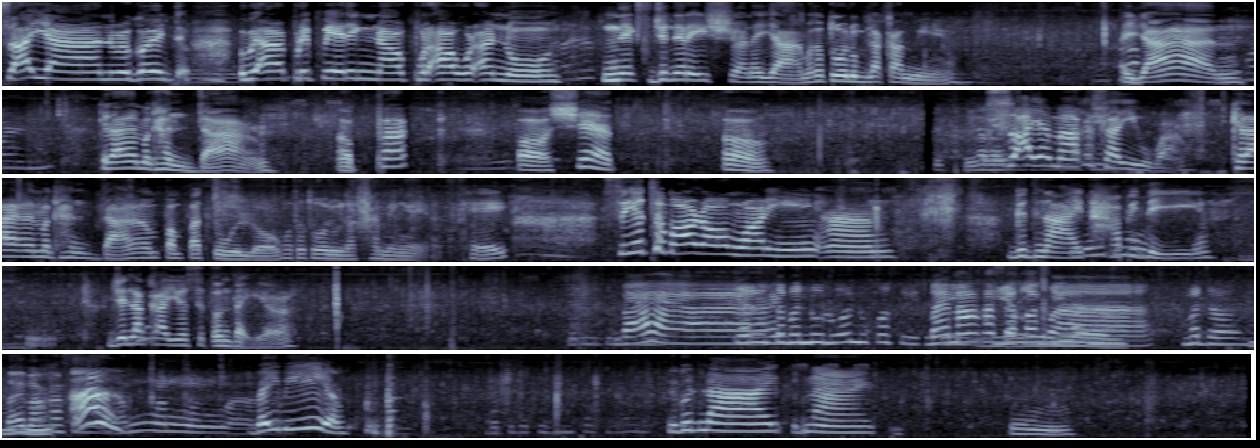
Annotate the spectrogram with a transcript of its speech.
So ayan, we're going to, we are preparing now for our ano, next generation. Ayan, matutulog na kami. Ayan. Kailangan maghanda. Oh, pack. Oh, shit. Oh. So, ayan mga kasariwa. Kailangan maghanda ng pampatulog. Matutulog na kami ngayon. Okay? See you tomorrow morning and good night. Happy day. Diyan lang kayo sit on the air. Bye! Kaya rin taman nulo, ano kasi? Bye mga Iyak kasariwa! kami na. Madam. Bye mga kasariwa! Baby! Good night. Good night! Mm.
